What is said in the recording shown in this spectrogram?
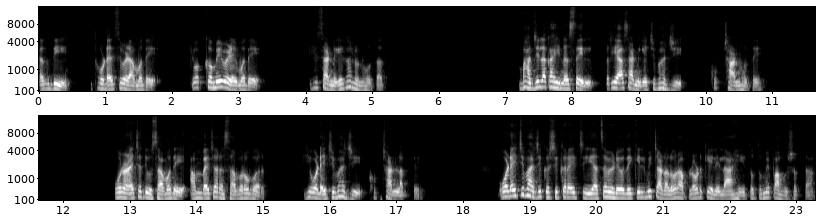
अगदी थोड्याच वेळामध्ये किंवा कमी वेळेमध्ये हे सांडगे घालून होतात. भाजीला काही नसेल तर या सांडग्याची भाजी खूप छान होते. उन्हाळ्याच्या दिवसामध्ये आंब्याच्या रसाबरोबर ही वड्याची भाजी खूप छान लागते. वड्याची भाजी कशी करायची याचा व्हिडिओ देखील मी चॅनलवर अपलोड केलेला आहे तो तुम्ही पाहू शकता.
